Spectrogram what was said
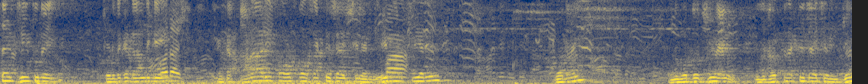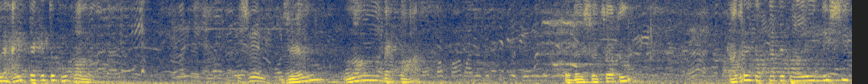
সাইড যেহেতু নেই। ছোট থেকে ডান দিকে একটা আড়াআড়ি ফরওয়ার্ড পাস রাখতে চাইছিলেন। ক্লিয়ারেন্স গদাই অনুবদ্ধ জুয়েল হাইটটা রাখতে চাইছেন। জুয়েলের হাইটটা কিন্তু খুব ভালো। Jewel. Jewel long back pass উদ্দেশ্য ছোটু কাজল টপকাতে পারলেই নিশ্চিত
